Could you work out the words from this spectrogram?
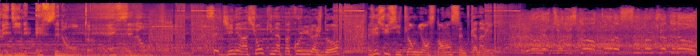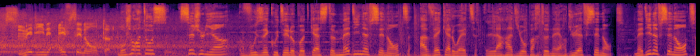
Made in FC Nantes. FC Nantes. Cette génération qui n'a pas connu l'âge d'or ressuscite l'ambiance dans l'enceinte Canarie. L'ouverture du score pour le Football Club de Nantes. Made in FC Nantes. Bonjour à tous, c'est Julien. Vous écoutez le podcast Made in FC Nantes avec Alouette, la radio partenaire du FC Nantes. Made in FC Nantes,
